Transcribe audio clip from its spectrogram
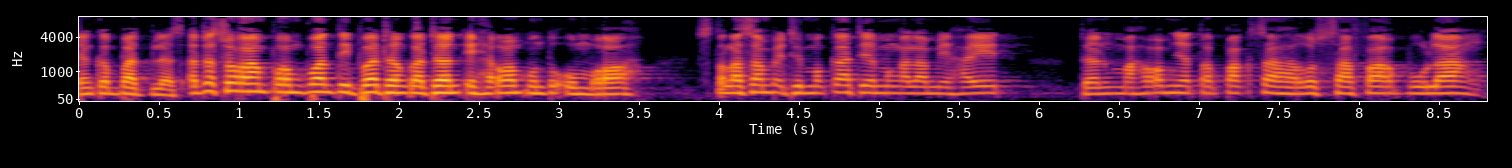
Yang ke-14, ada seorang perempuan tiba dalam keadaan ihram untuk umrah Setelah sampai di Mekah dia mengalami haid dan mahramnya terpaksa harus safar pulang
